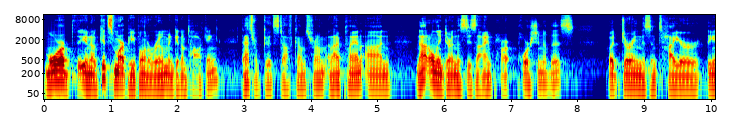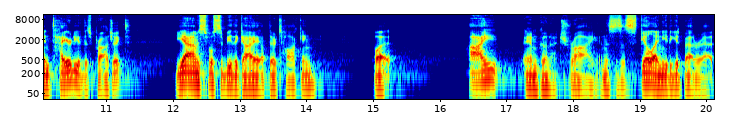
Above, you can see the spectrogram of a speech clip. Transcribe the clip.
More, you know, get smart people in a room and get them talking. That's where good stuff comes from. And I plan on not only during this design par- portion of this, but during this entire the entirety of this project. Yeah, I'm supposed to be the guy up there talking, but I am going to try and this is a skill I need to get better at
